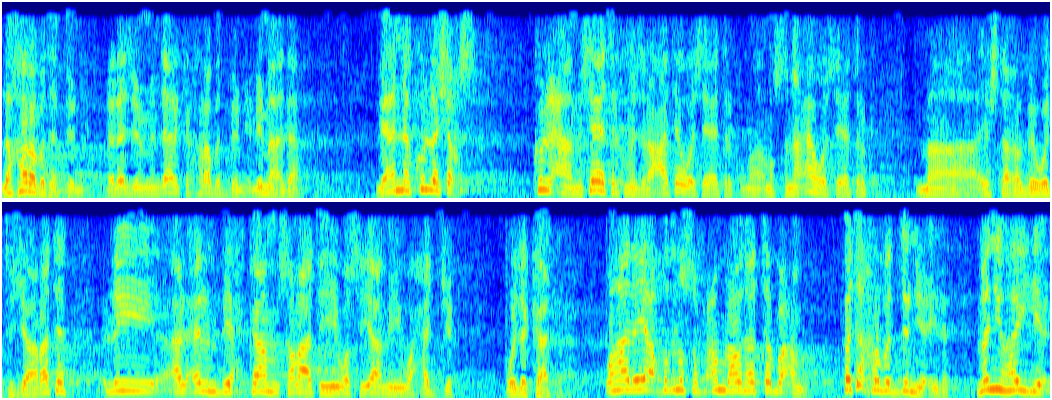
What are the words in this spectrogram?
لخربت الدنيا. للزم من ذلك خرب الدنيا. لماذا؟ لأن كل شخص كل عام سيترك مزرعته وسيترك مصنعه وسيترك ما يشتغل به وتجارته للعلم بأحكام صلاته وصيامه وحجه وزكاته. وهذا يأخذ نصف عمره أو ثلاثة أرباع عمره. فتخرب الدنيا إذا. من يهيئ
